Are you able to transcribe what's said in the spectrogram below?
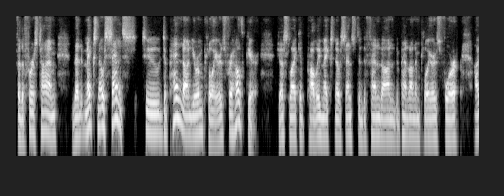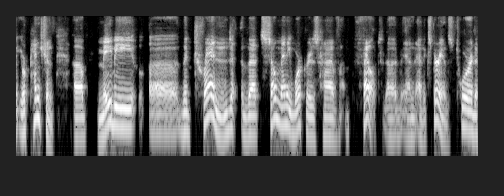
for the first time that it makes no sense to depend on your employers for health care just like it probably makes no sense to depend on depend on employers for uh, your pension. Uh, maybe uh, the trend that so many workers have felt uh, and, and experienced toward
